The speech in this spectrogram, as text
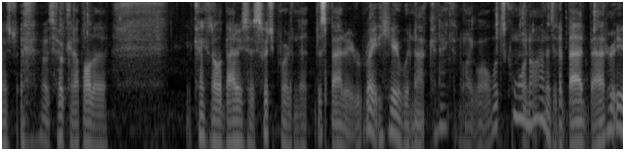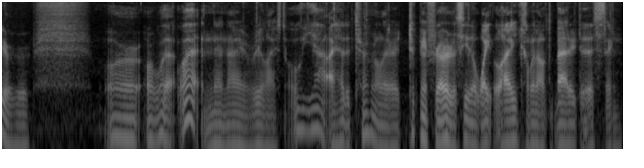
I was, I was hooking up all the connecting all the batteries to the switchboard, and that this battery right here would not connect. And I'm like, well, what's going on? Is it a bad battery or or or what? What? And then I realized, oh yeah, I had the terminal there. It took me forever to see the white line coming off the battery to this thing.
